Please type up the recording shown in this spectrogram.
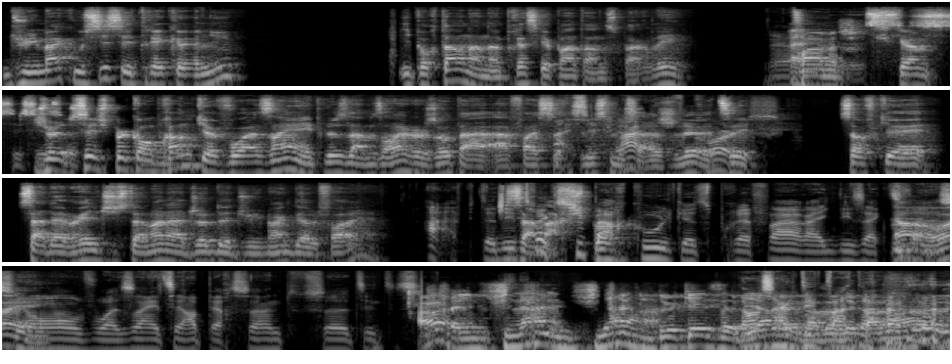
DreamHack aussi, c'est très connu. Et pourtant, on en a presque pas entendu parler. Ouais. Ouais, comme- Je, sais, je peux comprendre que voisins aient plus de la misère, eux autres, à, à faire circuler Ouais, ce message-là. Sauf que ça devrait être justement la job de DreamHack de le faire. Ah, puis t'as des ça trucs super pas. cool que tu pourrais faire avec des Ah, activations voisins, tu sais, en personne, tout ça. Ah, une finale, une finale en deux caisses de bière dans un dépanneur.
